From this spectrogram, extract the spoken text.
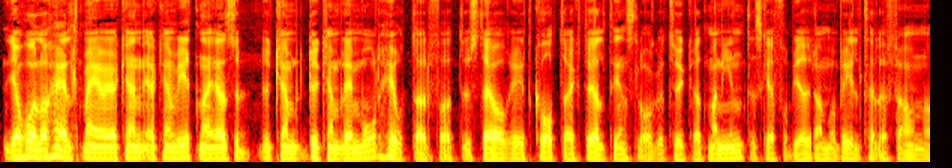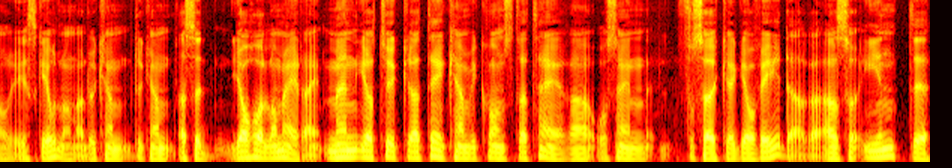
jag, håller helt med och jag kan, jag kan vittna. Alltså, du, kan, du kan bli mordhotad för att du står i ett kort aktuellt inslag och tycker att man inte ska förbjuda mobiltelefoner i skolorna. Du kan, du kan, alltså, jag håller med dig, men jag tycker att det kan vi konstatera och sen försöka gå vidare. Alltså inte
